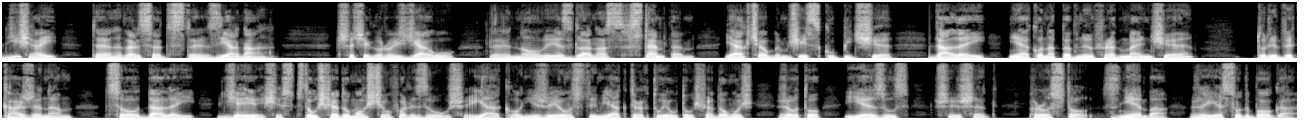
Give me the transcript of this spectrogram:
dzisiaj ten werset z, z Jana trzeciego rozdziału e, no, jest dla nas wstępem. Ja chciałbym dzisiaj skupić się dalej niejako na pewnym fragmencie, który wykaże nam, co dalej dzieje się z tą świadomością faryzeuszy, jak oni żyją z tym, jak traktują tą świadomość, że oto Jezus przyszedł prosto z nieba, że jest od Boga.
